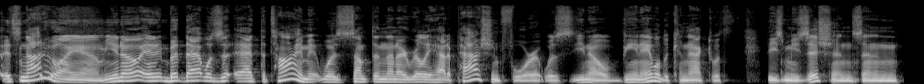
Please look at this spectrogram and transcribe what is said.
it's not who I am, you know. And but that was at the time. It was something that I really had a passion for. It was you know being able to connect with these musicians and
